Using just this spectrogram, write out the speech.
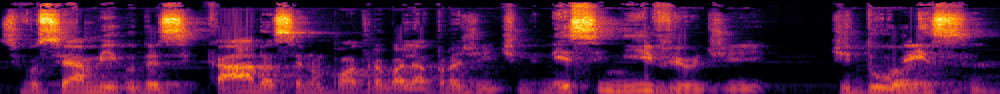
se você é amigo desse cara, você não pode trabalhar para a gente. Nesse nível de, de doença,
